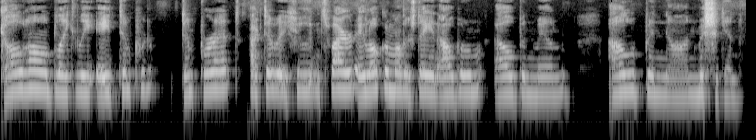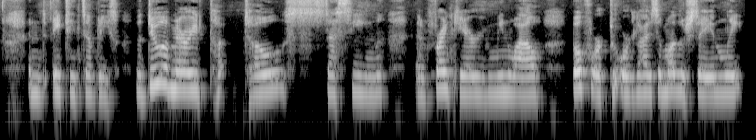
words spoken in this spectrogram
Caldwell Blakeley, a temperate activist who inspired a local Mother's Day in Albion, Albion, Michigan in the 1870s. The duo of Mary Tolstine and Frank Carey. meanwhile, both worked to organize a Mother's Day in late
